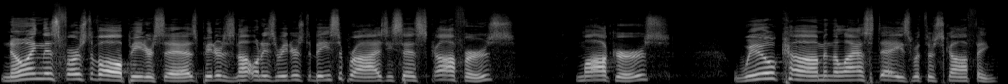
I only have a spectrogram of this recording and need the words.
Knowing this, first of all, Peter says, Peter does not want his readers to be surprised. He says, scoffers, mockers, will come in the last days with their scoffing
